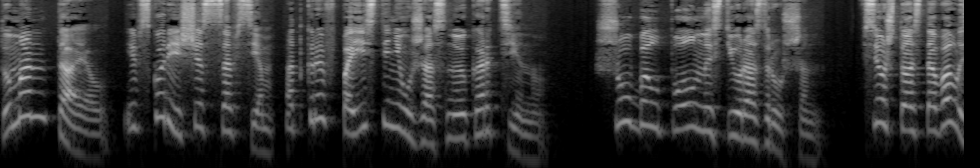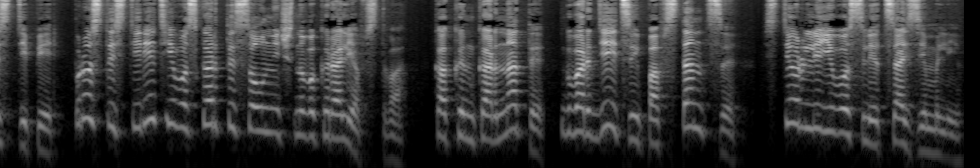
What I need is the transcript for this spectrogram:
Туман таял и вскоре исчез совсем, открыв поистине ужасную картину. Шу был полностью разрушен. Все, что оставалось теперь, просто стереть его с карты Солнечного Королевства, как инкарнаты, гвардейцы и повстанцы стерли его с лица земли.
